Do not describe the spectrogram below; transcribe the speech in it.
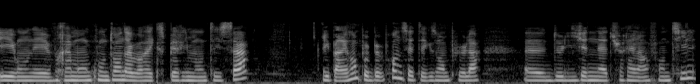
et on est vraiment content d'avoir expérimenté ça. Et par exemple, on peut prendre cet exemple-là euh, de l'hygiène naturelle infantile,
